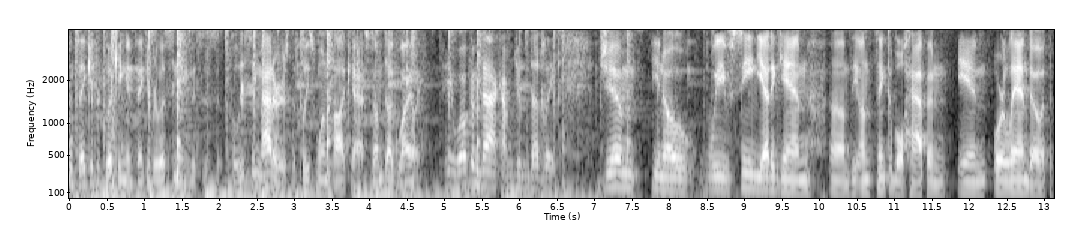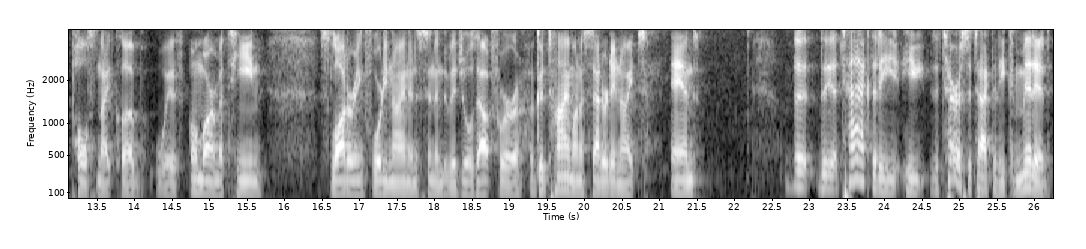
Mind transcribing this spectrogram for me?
and thank you for clicking, and thank you for listening. This is Policing Matters, the Police One podcast. I'm Doug Wyllie. Hey, welcome back. I'm Jim Dudley. Jim, you know, we've seen yet again um, the unthinkable happen in Orlando at the Pulse nightclub with Omar Mateen slaughtering 49 innocent individuals out for a good time on a Saturday night. And the the attack that he, he the terrorist attack that he committed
